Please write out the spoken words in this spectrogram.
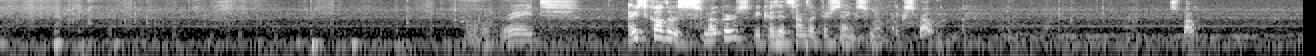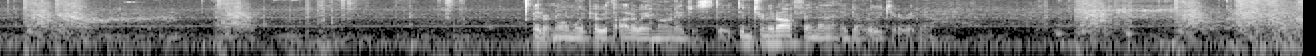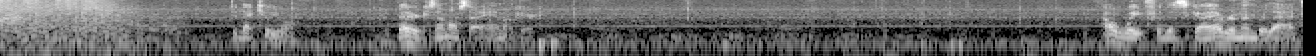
I used to call those smokers because it sounds like they're saying smoke, like smoke. Smoke. I don't normally play with auto aim on, I just uh, didn't turn it off and uh, I don't really care right now. Did that kill you all? Better, because I'm almost out of ammo here. I'll wait for this guy. I remember that.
